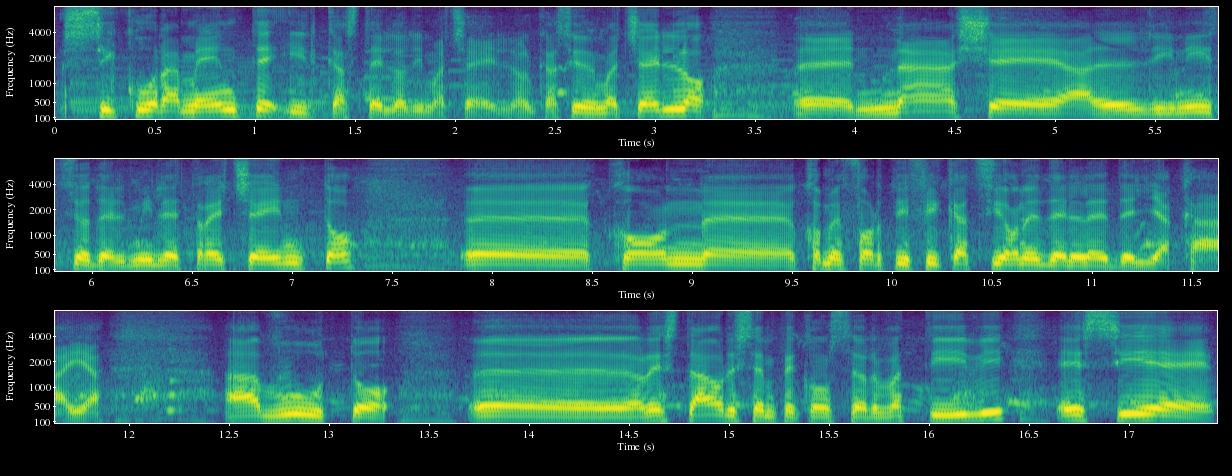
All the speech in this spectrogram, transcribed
sicuramente il Castello di Macello. Il Castello di Macello eh, nasce all'inizio del 1300 eh, con, eh, come fortificazione del, degli Acaia. Ha avuto eh, restauri sempre conservativi e si è,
